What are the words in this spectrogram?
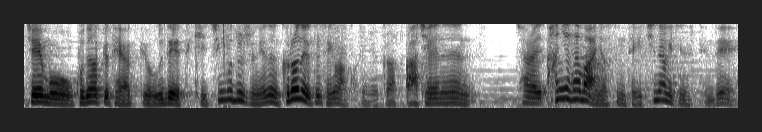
제 뭐 고등학교, 대학교, 의대 특히 친구들 중에는 그런 애들 되게 많거든요. 그러니까 아 쟤는 차라리 한의사만 아니었으면 되게 친하게 지냈을 텐데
